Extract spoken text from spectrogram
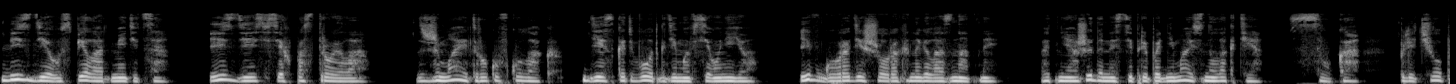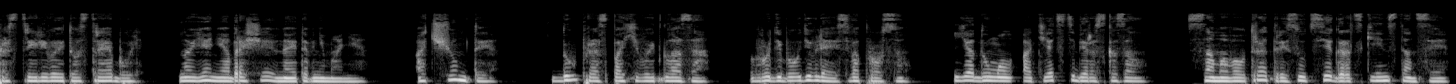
Везде успела отметиться. И здесь всех построила. Сжимает руку в кулак. Дескать, вот где мы все у нее. И в городе шорох навела знатный. От неожиданности приподнимаюсь на локте. Сука! Плечо простреливает острая боль. Но я не обращаю на это внимания. «О чем ты?» Дуб распахивает глаза, вроде бы удивляясь вопросу. «Я думал, отец тебе рассказал». С самого утра трясут все городские инстанции.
